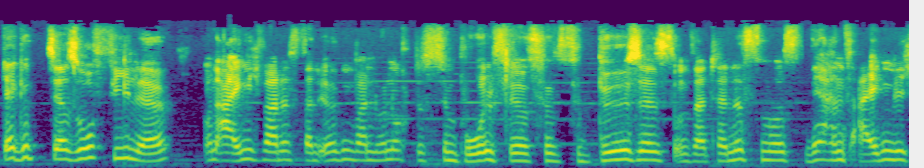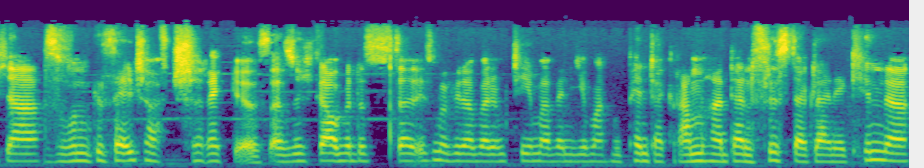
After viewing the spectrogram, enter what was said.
da gibt's ja so viele. Und eigentlich war das dann irgendwann nur noch das Symbol für, für, für Böses und Satanismus, während es eigentlich ja so ein Gesellschaftsschreck ist. Also ich glaube, das, da ist man wieder bei dem Thema, wenn jemand ein Pentagramm hat, dann frisst er kleine Kinder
